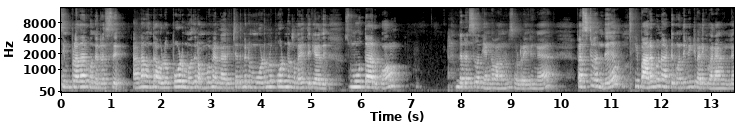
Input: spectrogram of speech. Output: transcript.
சிம்பிளாக தான் இருக்கும் இந்த ட்ரெஸ்ஸு ஆனால் வந்து அவ்வளோ போடும்போது ரொம்பவே நல்லா இருந்துச்சு. அதுமாதிரி நம்ம உடம்புல போடணும் மாதிரி தெரியாது. ஸ்மூத்தாக இருக்கும். இந்த ட்ரெஸ் வந்து எங்கே வாங்கணும்னு சொல்கிறேன் இருங்க. ஃபஸ்ட்டு வந்து இப்போ அரபு நாட்டுக்கு வந்து வீட்டு வேலைக்கு வராங்கல்ல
